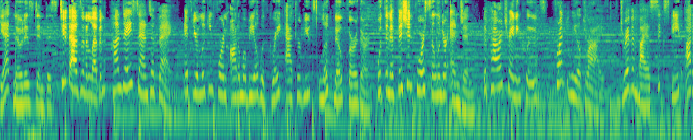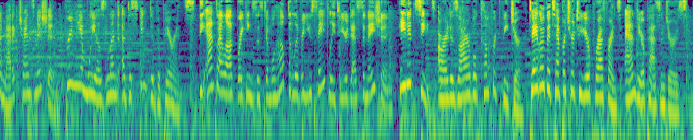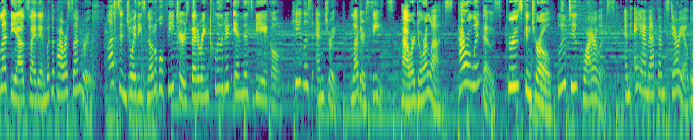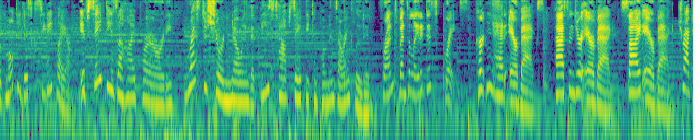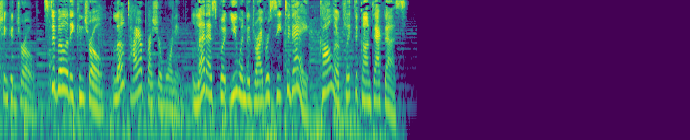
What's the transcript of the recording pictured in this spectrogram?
Get noticed in this 2011 Hyundai Santa Fe. If you're looking for an automobile with great attributes, look no further. With an efficient four-cylinder engine, the powertrain includes front-wheel drive, driven by a six-speed automatic transmission. Premium wheels lend a distinctive appearance. The anti-lock braking system will help deliver you safely to your destination. Heated seats are a desirable comfort feature. Tailor the temperature to your preference and your passengers. Let the outside in with a power sunroof. Plus, enjoy these notable features that are included in this vehicle. Keyless entry, leather seats, power door locks, power windows, cruise control, Bluetooth wireless, an AM FM stereo with multi-disc CD player. If safety is a high priority, rest assured knowing that these top safety components are included. Front ventilated disc brakes, curtain head airbags, passenger airbag, side airbag, traction control, stability control, low tire pressure warning. Let us put you in the driver's seat today. Call or click to contact us.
